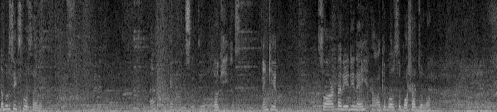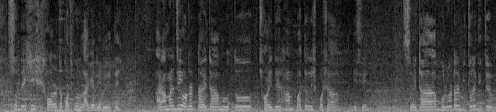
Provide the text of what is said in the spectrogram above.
Have a seat here. Okay thank you so অর্ডারটা রেডি নেই, আমাকে বলছে বসার জন্য। সো দেখি অর্ডারটা কতক্ষণ লাগে রেডি হইতে। আর আমার যে অর্ডারটা এটা মূলত ছয় দেড় হাম পঁয়তাল্লিশ পয়সা দিছে। সো এটা বুলুয়াটার ভিতরে দিতে হব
